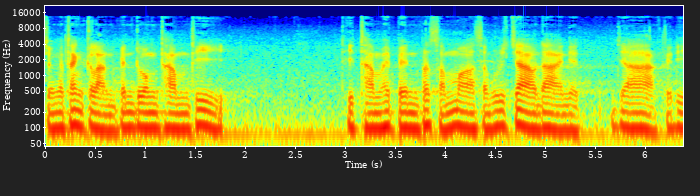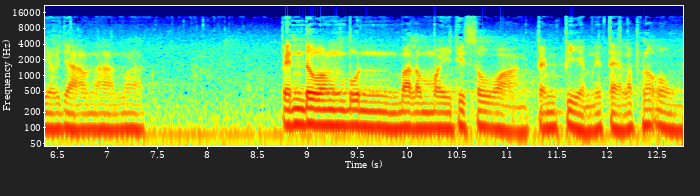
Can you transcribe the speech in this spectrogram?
จนกระทั่งกลั่นเป็นดวงธรรมที่ที่ทำให้เป็นพระสัมมาสัมพุทธเจ้าได้เนี่ยยากแต่เดียวยาวนานมาก เป็นดวงบุญบารมีที่สว่าง เต็มเปี่ยมในแต่ละพระองค์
